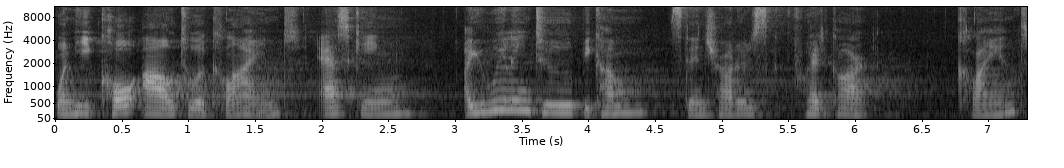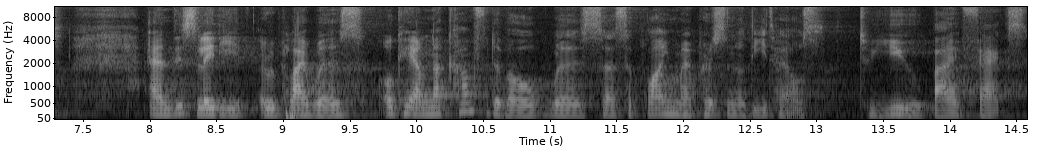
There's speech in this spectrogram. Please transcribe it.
when he called out to a client asking, are you willing to become Standard Charter's credit card client? And this lady replied with, okay, I'm not comfortable with uh, supplying my personal details to you by fax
